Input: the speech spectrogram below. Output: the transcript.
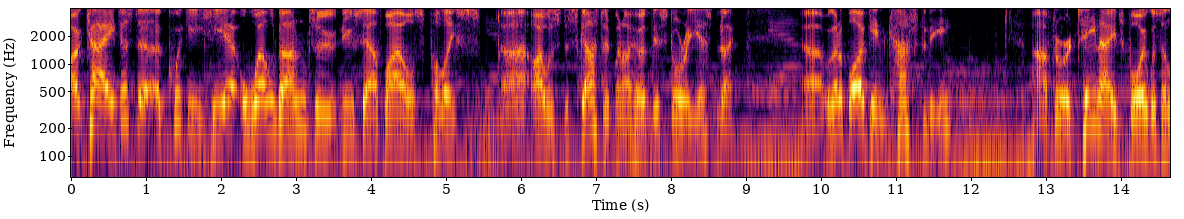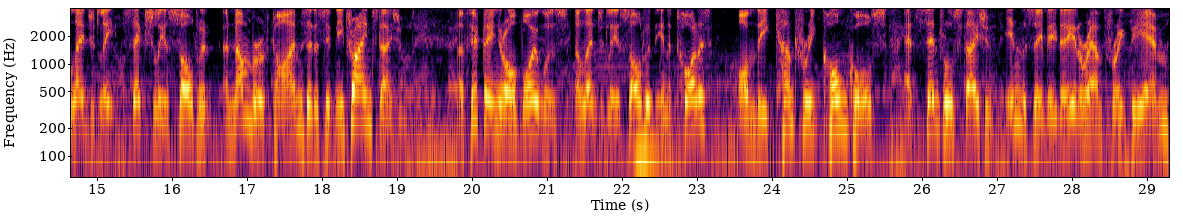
Okay, just a, a, quickie here. Well done to New South Wales Police. Uh, I was disgusted when I heard this story yesterday. Uh, we got a bloke in custody after a teenage boy was allegedly sexually assaulted a number of times at a Sydney train station. A 15 year old boy was allegedly assaulted in a toilet on the Country Concourse at Central Station in the CBD at around 3 pm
